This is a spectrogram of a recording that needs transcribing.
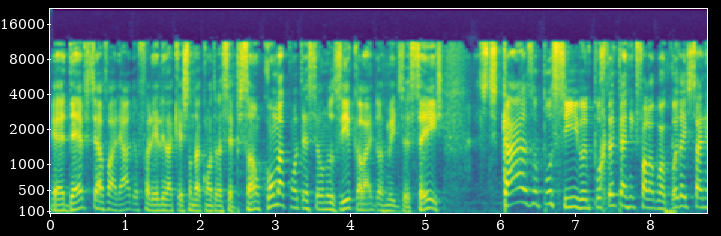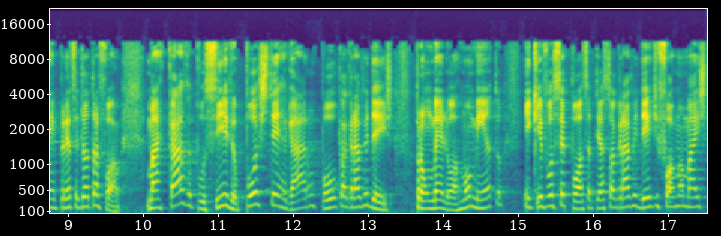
é, deve ser avaliado, eu falei ali na questão da contracepção, como aconteceu no Zika lá em 2016, Caso possível, é importante que a gente fale alguma coisa, a gente sai na imprensa de outra forma. Mas, caso possível, postergar um pouco a gravidez para um melhor momento e que você possa ter a sua gravidez de forma mais,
